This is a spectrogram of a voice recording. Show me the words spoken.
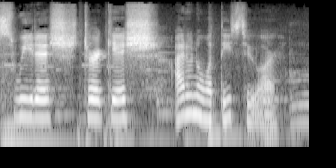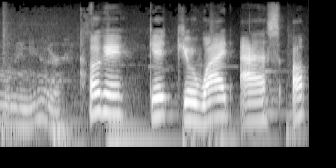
Swedish, Turkish. I don't know what these two are. Mm, me neither. Okay, get your white ass up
